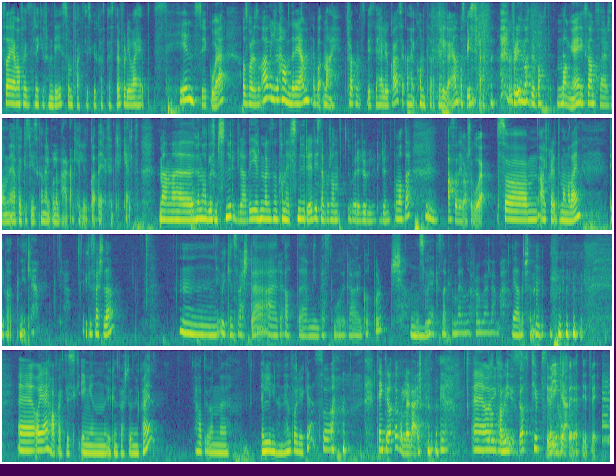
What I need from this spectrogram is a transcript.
Så jeg må faktisk trekke frem de som faktisk ukas beste, for de var helt sinnssykt gode. Og så var det sånn ah, 'Vil dere ha med dere hjem?' Jeg bare nei, for da kommer jeg til å spise det hele uka. Så jeg kan heller komme til deg på helga igjen og spise. Fordi hun hadde jo bakt mange. ikke sant? Så er det sånn, jeg får ikke spise kanelboller hver dag hele uka. Det funker ikke helt. Men uh, hun hadde liksom snurra de. Hun lagde sånn kanelsnurrer istedenfor sånn at du bare ruller de rundt. på en måte. Mm. Altså, de var så gode. Så um, all cred til mamma der. De var nydelige. Ukens verste, da? Mm, ukens verste er at uh, min bestemor har gått bort. Mm. Og så vil jeg ikke snakke noe mer om det, for da blir jeg lei meg. Ja, det skjønner jeg. uh, og jeg har faktisk ingen ukens verste denne uka her. Jeg hadde jo en, uh, en lignende en forrige uke, så tenker at det holder der. ja. da tar vi ukas tips. Vi hopper rett dit, vi.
